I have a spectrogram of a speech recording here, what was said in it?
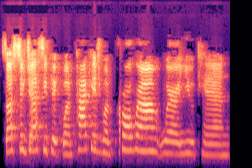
So I suggest you pick one package, one program where you can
